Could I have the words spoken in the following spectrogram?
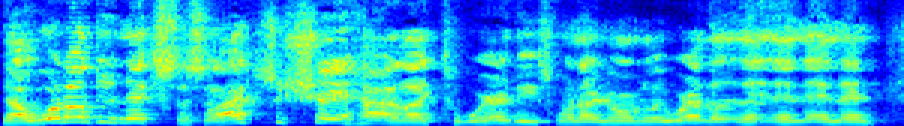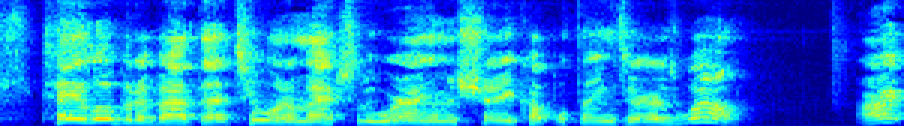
Now, what I'll do next is I'll actually show you how I like to wear these when I normally wear them, and, and, and then tell you a little bit about that too when I'm actually wearing them and show you a couple things there as well. All right,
